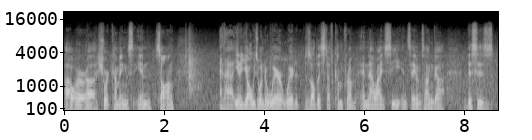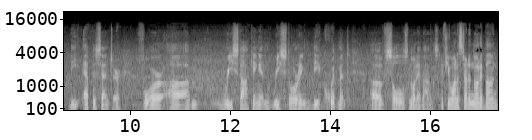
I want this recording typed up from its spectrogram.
our uh, shortcomings in song. And I, you know, you always wonder where where does all this stuff come from? And now I see in Seun Sanga, this is the epicenter for um, restocking and restoring the equipment of Seoul's noraebangs. If you want to start a norebang,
